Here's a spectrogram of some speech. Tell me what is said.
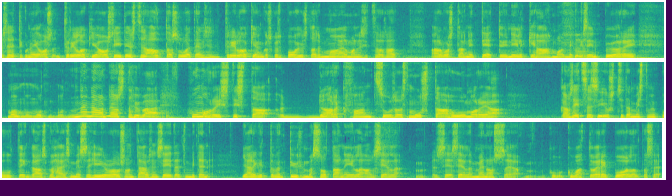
Se, että kun ei ole trilogia osia, tietysti se auttaa, jos luet ensin sen trilogian, koska se pohjustaa sen maailman, niin sitten sä saat arvostaa niitä tiettyjä nilkkihahmoja, mitkä siinä pyörii. Mutta mut, mut, ne, on, ne on sitä hyvää humoristista dark fantsua, sellaista mustaa huumoria. Kans itse asiassa just sitä, mistä me puhuttiin kanssa vähän. Esimerkiksi Heroes on täysin siitä, että miten järkyttävän tyhmä sota niillä on siellä, siellä menossa ja kuvattu eri puolelta se,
